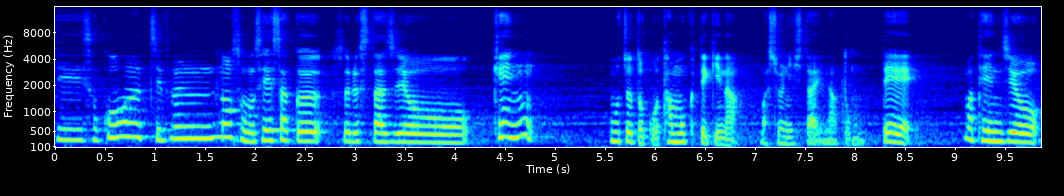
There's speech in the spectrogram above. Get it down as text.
でそこは自分のその制作するスタジオ兼もうちょっとこう多目的な場所にしたいなと思って、まあ、展示を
